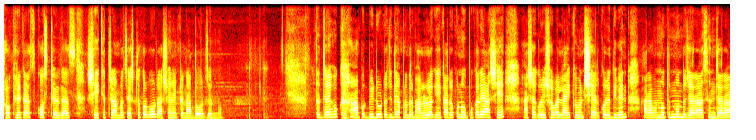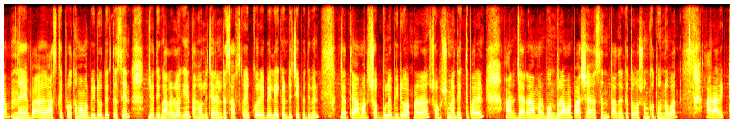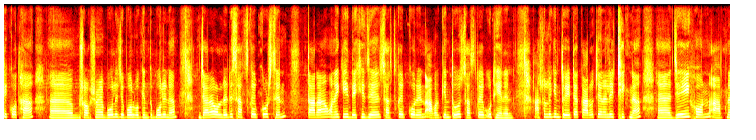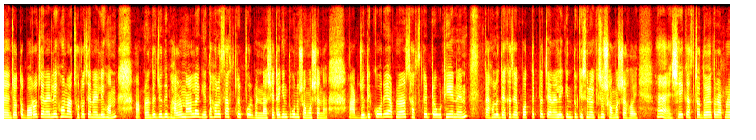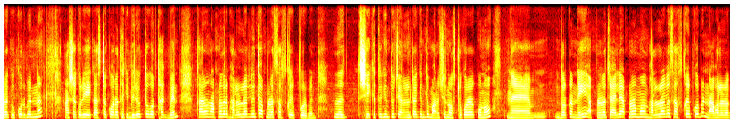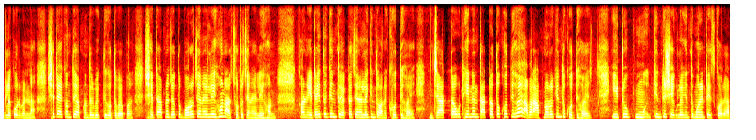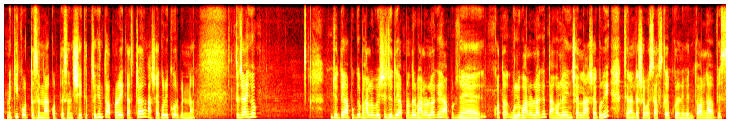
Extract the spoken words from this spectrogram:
শখের গাছ, কষ্টের গাছ, সেক্ষেত্রে আমরা চেষ্টা করব রাসায়নিকটা না দেওয়ার জন্য। তা যাই হোক, আপুর ভিডিওটা যদি আপনাদের ভালো লাগে, কারও কোনো উপকারে আসে, আশা করি সবাই লাইক কমেন্ট শেয়ার করে দিবেন। আর আমার নতুন বন্ধু যারা আছেন, যারা আজকে প্রথম আমার ভিডিও দেখতেছেন, যদি ভালো লাগে তাহলে চ্যানেলটা সাবস্ক্রাইব করে বেল আইকনটি চেপে দিবেন, যাতে আমার সবগুলো ভিডিও আপনারা সব সময় দেখতে পারেন। আর যারা আমার বন্ধুরা আমার পাশে আছেন, তাদেরকে তো অসংখ্য ধন্যবাদ। আর আরেকটি কথা সবসময় বলি যে বলব কিন্তু বলি না, যারা অলরেডি সাবস্ক্রাইব করছেন তারা অনেকেই দেখি যে সাবস্ক্রাইব করেন, আবার কিন্তু সাবস্ক্রাইব উঠিয়ে নেন। আসলে কিন্তু এটা কারও চ্যানেলই ঠিক না। যেই হন আপনার যত বড় চ্যানেলই হন আর ছোট চ্যানেলই হন, আপনাদের যদি ভালো না লাগে, তাহলে সাবস্ক্রাইব করবেন না, সেটা কিন্তু কোনো সমস্যা না। আর যদি করে আপনারা সাবস্ক্রাইবটা উঠিয়ে নেন, তাহলে দেখা যায় প্রত্যেকটা চ্যানেলে কিন্তু কিছু না কিছু সমস্যা হয়। হ্যাঁ সেই কাজটা দয়া করে আপনারা কেউ করবেন না। আশা করি এই কাজটা করা থেকে বিরক্তকর থাকবেন। কারণ আপনাদের ভালো লাগলেই তো আপনারা সাবস্ক্রাইব করবেন। সেক্ষেত্রে কিন্তু চ্যানেলটা কিন্তু মানুষের নষ্ট করার কোনো দরকার নেই। আপনারা চাইলে আপনারা মন ভালো লাগলে সাবস্ক্রাইব করবেন, না ভালো লাগলে করবেন না। সেটা একান্তই আপনাদের ব্যক্তিগত ব্যাপার। সেটা আপনার যত বড় চ্যানেলেই হন আর ছোট চ্যানেলেই হন। কারণ এটাই তো কিন্তু একটা চ্যানেলে কিন্তু অনেক ক্ষতি হয়। যারটা উঠিয়ে নেন তারটা তো ক্ষতি হয়, আবার আপনারও কিন্তু ক্ষতি হয়। ইউটিউব কিন্তু সেগুলো কিন্তু মনিটাইজ করে। আপনি কি করতেছেন, না করতেছেন, সেক্ষেত্রে কিন্তু আপনারা এই কাজটা আশা করি করবেন না। তো যাই হোক যদি আপুকে ভালোবেসে যদি আপনাদের ভালো লাগে, আপুর কথাগুলো ভালো লাগে, তাহলে ইনশাল্লাহ আশা করি চ্যানেলটা সবাই সাবস্ক্রাইব করে নেবেন। তো আল্লাহ হাফিজ।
